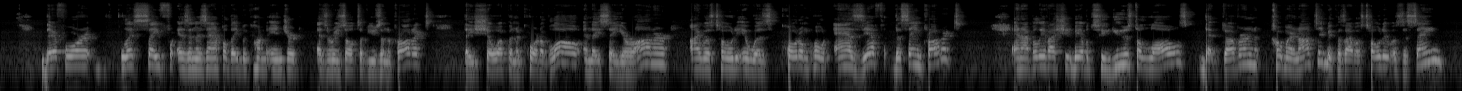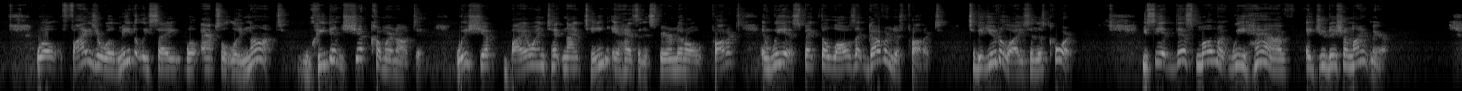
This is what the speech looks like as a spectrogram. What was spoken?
Therefore, let's say, for, as an example, they become injured as a result of using the product. They show up in a court of law and they say, Your Honor, I was told it was quote unquote as if the same product. And I believe I should be able to use the laws that govern Comirnaty because I was told it was the same. Well, Pfizer will immediately say, well, absolutely not. We didn't ship Comirnaty. We shipped BioNTech 19. It has an experimental product, and we expect the laws that govern this product to be utilized in this court. You see, at this moment, we have a judicial nightmare.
